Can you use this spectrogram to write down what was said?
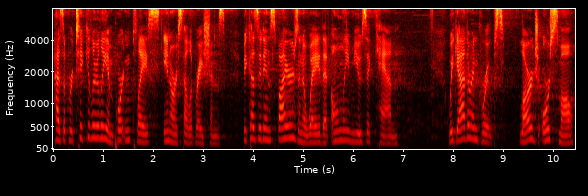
has a particularly important place in our celebrations because it inspires in a way that only music can. We gather in groups, large or small,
